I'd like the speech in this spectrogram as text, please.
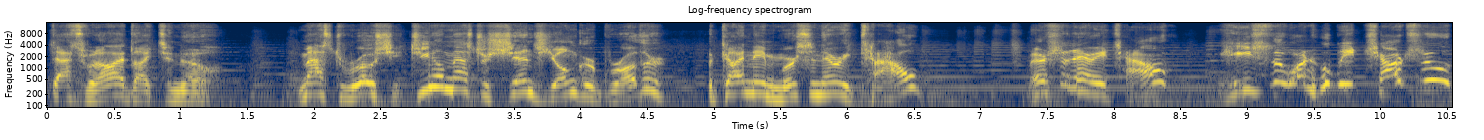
That's what I'd like to know. Master Roshi, do you know Master Shen's younger brother? A guy named Mercenary Tao? Mercenary Tao? He's the one who beat Chiaotzu?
